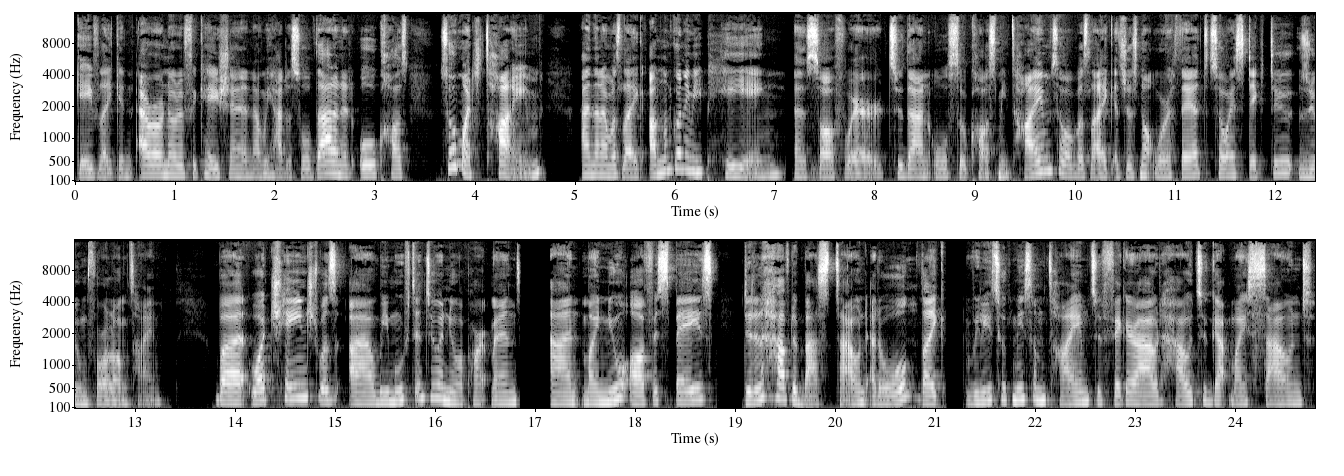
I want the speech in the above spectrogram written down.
gave like an error notification and we had to solve that, and it all cost so much time. And then I was like, I'm not going to be paying a software to then also cost me time. So I was like, it's just not worth it. So I stick to Zoom for a long time. But what changed was uh, we moved into a new apartment and my new office space didn't have the best sound at all. Like, really took me some time to figure out how to get my sound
